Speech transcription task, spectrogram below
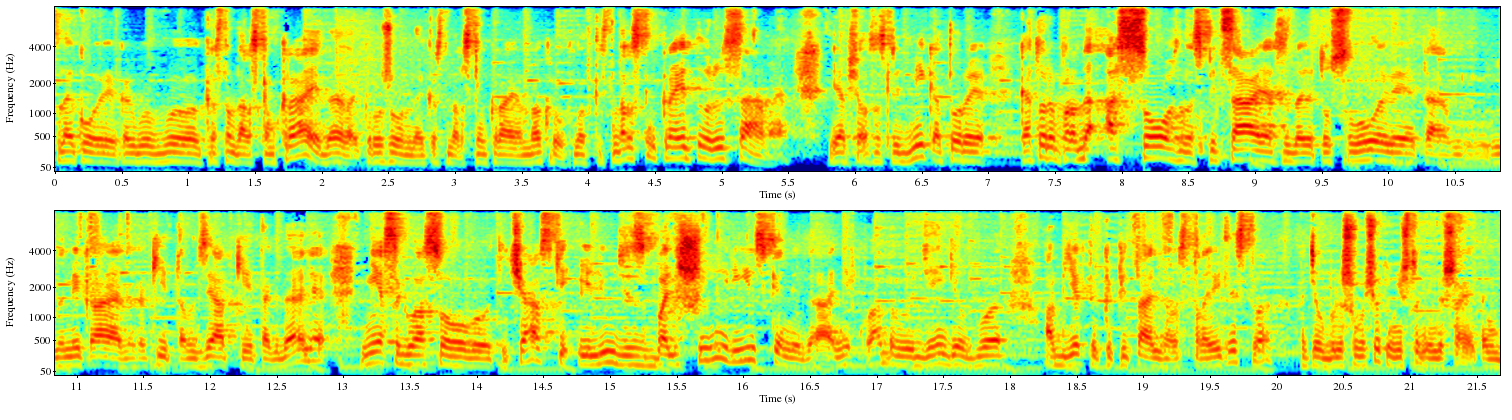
такой, как бы в Краснодарском крае, да, окруженный Краснодарским краем вокруг, но в Краснодарском крае то же самое. Я общался с людьми, которые, которые, правда, осознанно, специально создают условия, там, намекая на какие-то там взятки и так далее, не согласовывают участки, и люди с большими рисками, да, они вкладывают деньги в объекты капитального строительства, хотя, по большому счету, ничто не мешает им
